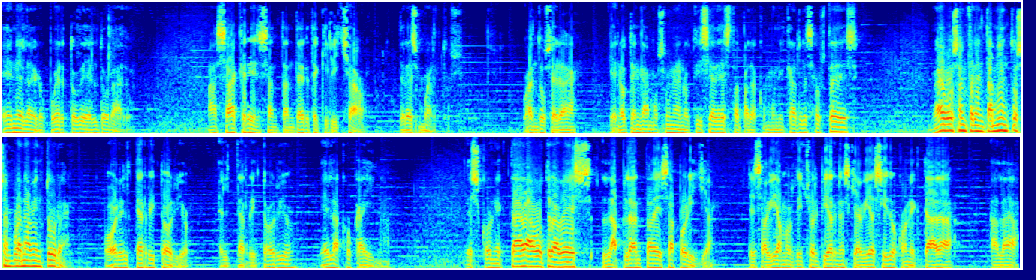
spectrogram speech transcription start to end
en el aeropuerto de El Dorado. Masacre en Santander de Quilichao, tres muertos. ¿Cuándo será que no tengamos una noticia de esta para comunicarles a ustedes? Nuevos enfrentamientos en Buenaventura por el territorio, el territorio de la cocaína. Desconectada otra vez la planta de Zaporilla. Les habíamos dicho el viernes que había sido conectada a la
